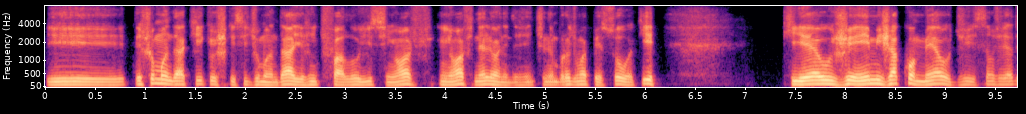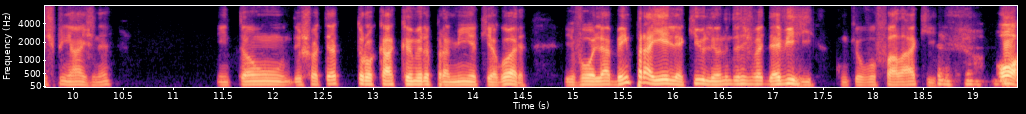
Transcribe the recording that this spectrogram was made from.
E deixa eu mandar aqui, que eu esqueci de mandar, e a gente falou isso em off, em off né, Leônidas? A gente lembrou de uma pessoa aqui, que é o GM Jacomel, de São José dos Pinhais, né? Então, deixa eu até trocar a câmera para mim aqui agora, e vou olhar bem para ele aqui, o Leônidas deve rir com o que eu vou falar aqui. Ó,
